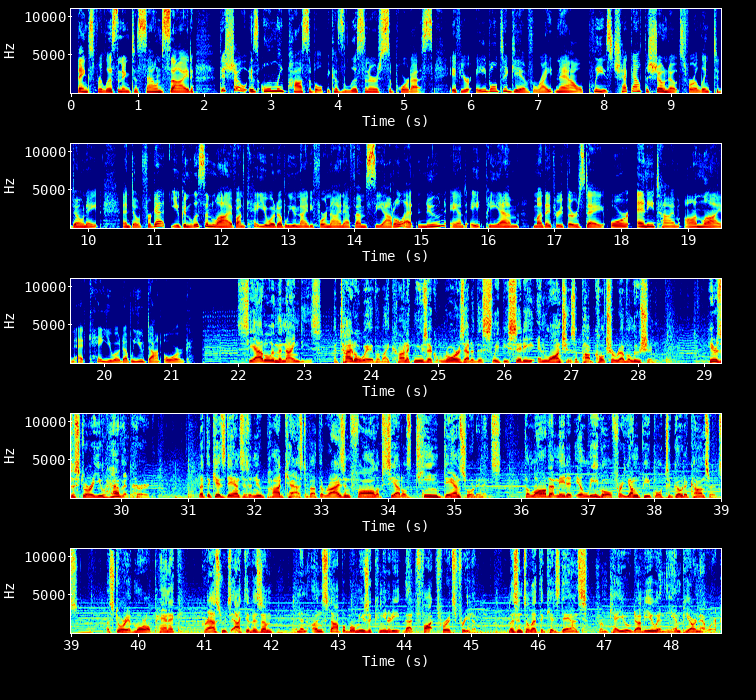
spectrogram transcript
Thanks for listening to Soundside. This show is only possible because listeners support us. If you're able to give right now, please check out the show notes for a link to donate. And don't forget, you can listen live on KUOW 949 FM Seattle at noon and 8 p.m., Monday through Thursday, or anytime online at KUOW.org. Seattle in the 90s. A tidal wave of iconic music roars out of this sleepy city and launches a pop culture revolution. Here's a story you haven't heard. Let the Kids Dance is a new podcast about the rise and fall of Seattle's teen dance ordinance, the law that made it illegal for young people to go to concerts. A story of moral panic, grassroots activism, and an unstoppable music community that fought for its freedom. Listen to Let the Kids Dance from KUOW and the NPR network.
